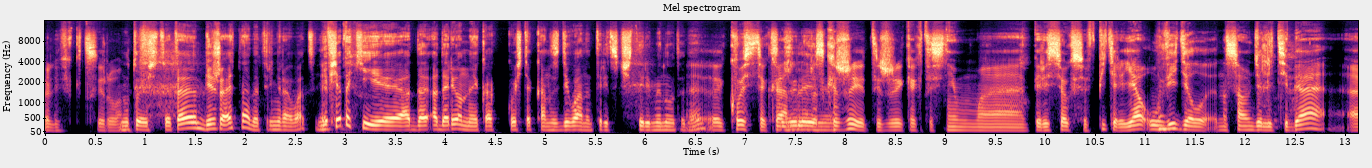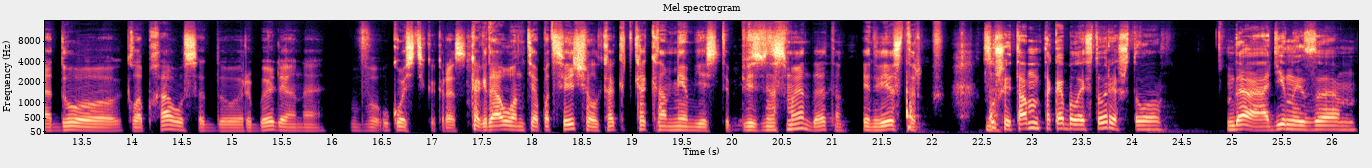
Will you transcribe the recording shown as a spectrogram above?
квалифицирована. Ну, то есть это бежать надо, тренироваться. Не все такие ода- одаренные, как Костя Кан с дивана 34 минуты, да? Э, Костя, Кан, расскажи, ты же как-то с ним э, пересекся в Питере. Я увидел, на самом деле, тебя э, до Клабхауса, до Ребеллиона, в, у Кости как раз. Когда он тебя подсвечивал, как, как там мем есть? Ты бизнесмен, да, там, инвестор? Слушай, там такая была история, что, да, один из, эм,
